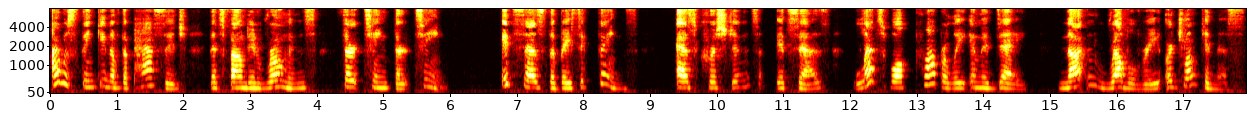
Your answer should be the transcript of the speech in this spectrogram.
I was thinking of the passage that's found in Romans 13:13. It says the basic things. As Christians, it says, let's walk properly in the day, not in revelry or drunkenness.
